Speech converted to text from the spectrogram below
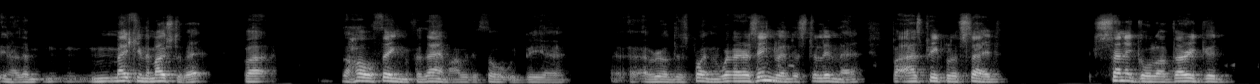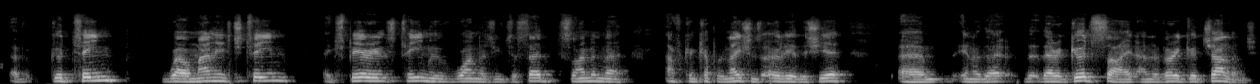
you know, they're making the most of it. But the whole thing for them, I would have thought, would be a a, real disappointment. Whereas England are still in there, but as people have said, Senegal are very good, a good team, well managed team, experienced team who've won, as you just said, Simon, the African Cup of Nations earlier this year. Um, you know, they're they're a good side and a very good challenge,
